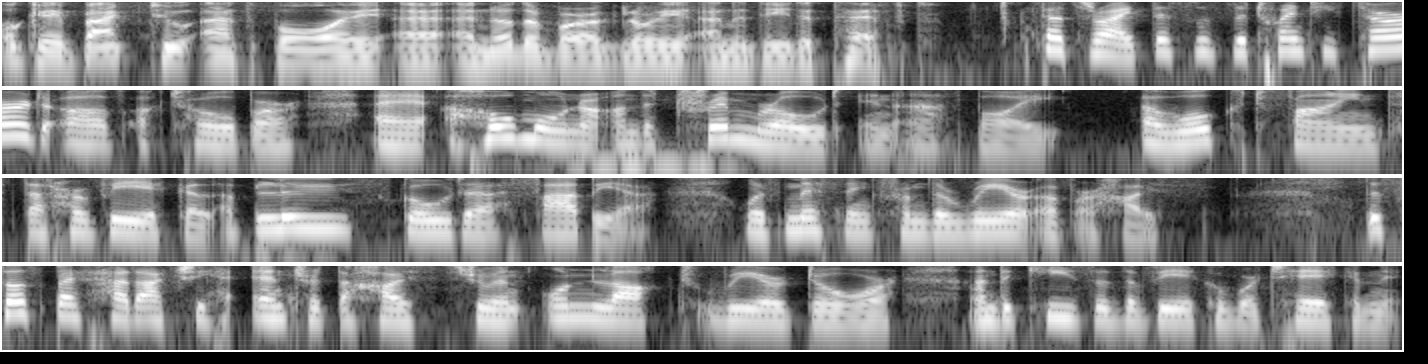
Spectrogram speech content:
Okay, back to Athboy, uh, another burglary and indeed a theft. That's right. This was the 23rd of October. Uh, a homeowner on the Trim Road in Athboy awoke to find that her vehicle, a blue Skoda Fabia, was missing from the rear of her house. The suspect had actually entered the house through an unlocked rear door, and the keys of the vehicle were taken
